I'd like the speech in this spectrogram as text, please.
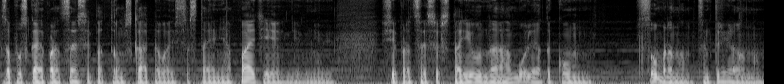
запуская процессы, потом скатываясь в состояние апатии, где мне все процессы встают, да, а более о таком собранном, центрированном,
